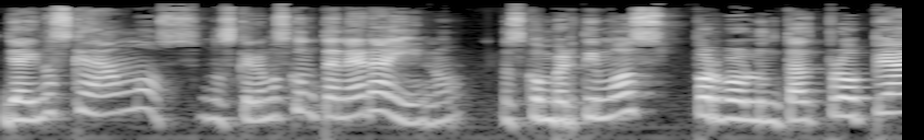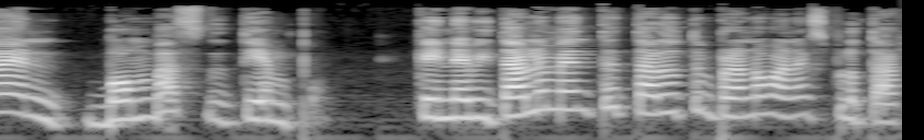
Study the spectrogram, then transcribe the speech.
y ahí nos quedamos, nos queremos contener ahí, ¿no? Nos convertimos por voluntad propia en bombas de tiempo, que inevitablemente tarde o temprano van a explotar.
